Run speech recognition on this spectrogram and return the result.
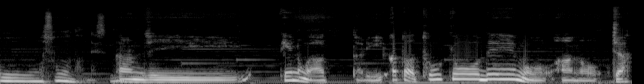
おお、そうなんですね。感じっていうのがあったり、あとは東京でも、あの、JAC、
